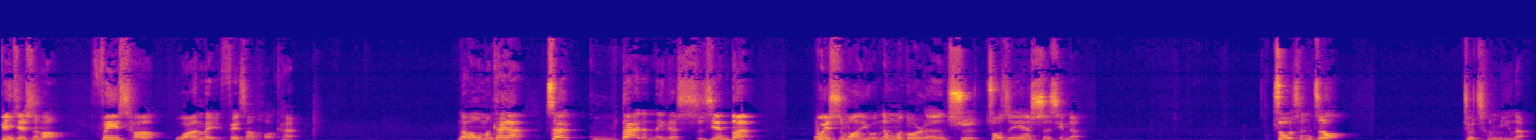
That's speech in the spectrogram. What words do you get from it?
并且什么非常完美、非常好看。那么，我们看一下在古代的那个时间段，为什么有那么多人去做这件事情呢？做成之后就成名了，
